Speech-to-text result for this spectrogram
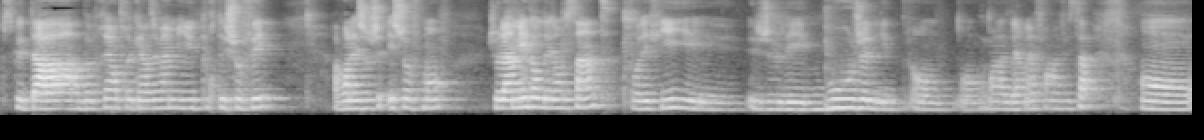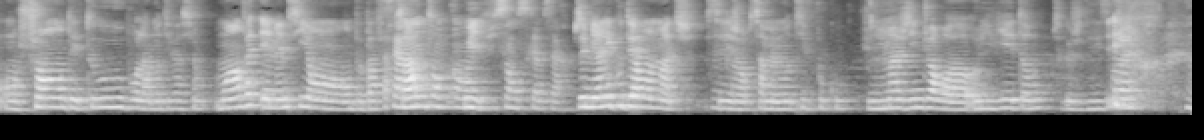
Parce que tu as à peu près entre 15 et 20 minutes pour t'échauffer. Avant les écha- échauffements. Je la mets dans des enceintes pour les filles et je les bouge. Les, en, en- moi, la dernière fois, on a fait ça. On, on chante et tout pour la motivation. Moi, en fait, et même si on, on peut pas faire Ça, ça, monte en, en Oui. puissance comme ça. j'aime bien l'écouter avant le match. C'est D'accord. genre, ça me motive beaucoup. Je m'imagine genre euh, Olivier et Tom, ce que je te disais. Ouais.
